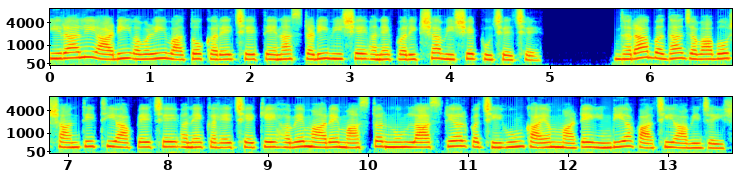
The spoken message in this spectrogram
હિરાલી આડી અવળી વાતો કરે છે તેના સ્ટડી વિશે અને પરીક્ષા વિશે પૂછે છે. ધરા બધા જવાબો શાંતિથી આપે છે અને કહે છે કે હવે મારે માસ્ટરનું લાસ્ટ યર પછી હું કાયમ માટે ઇન્ડિયા પાછી આવી જઈશ.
